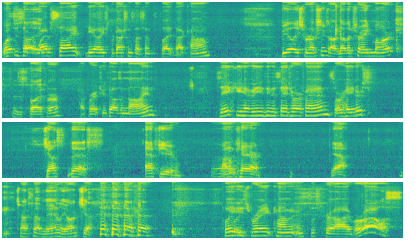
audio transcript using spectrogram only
This is our Website. website, blhproductions.simplesite.com. BLH Productions, another trademark. This is Fifir. Copyright 2009. Zeke, you have anything to say to our fans or haters? Just this. F you. I don't uh, care. Yeah. Trying to sound manly, aren't you? Please rate, comment, and subscribe, or else!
